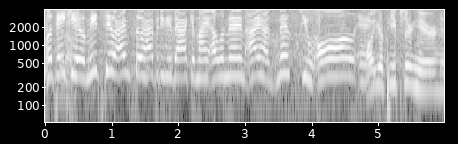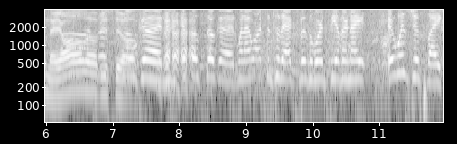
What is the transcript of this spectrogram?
Well, thank Yeah. you. Me too. I'm so happy to be back in my element. I have missed you all. And All your peeps are here, and they all Oh, love you still. So good. it feels so good. When I walked into the XBiz Awards the other night, it was just like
